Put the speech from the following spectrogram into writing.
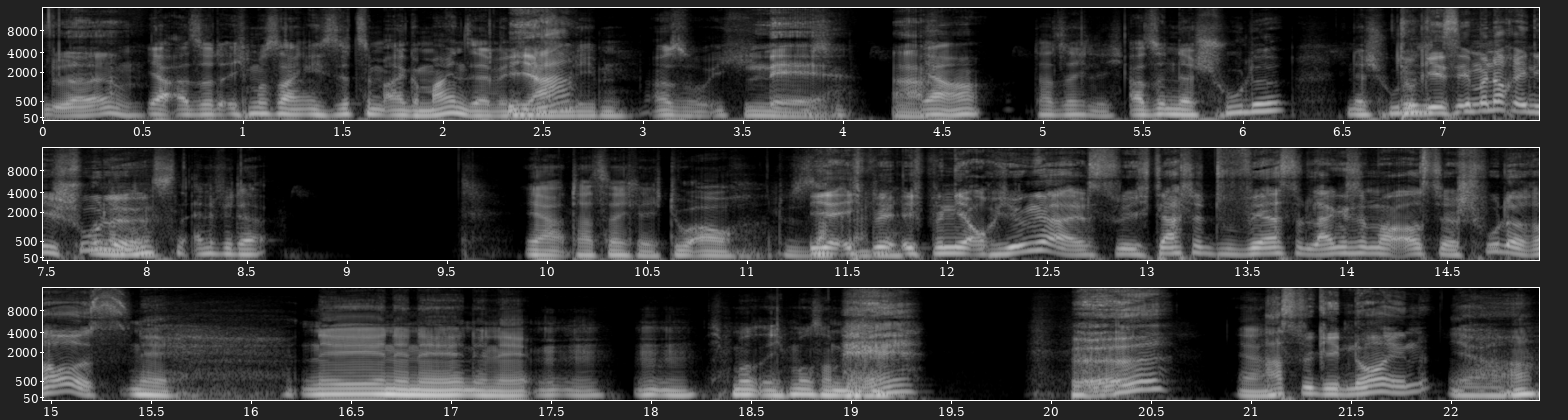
Ja, ja. Ja, also ich muss sagen, ich sitze im Allgemeinen sehr wenig Ja? im Leben. Also ich. Nee. Ach. Ja, tatsächlich. Also in der Schule, in der Schule. Du gehst immer noch in die Schule. entweder. Ja, tatsächlich, du auch. Du Ja, ich bin, ich bin ja auch jünger als du. Ich dachte, du wärst so langsam mal aus der Schule raus. Nee. Nee, nee, nee, nee, nee. Mm, mm, mm. Ich, muss, ich muss noch ein bisschen. Hä? Hä? Ja. Hast du G9? Ja.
